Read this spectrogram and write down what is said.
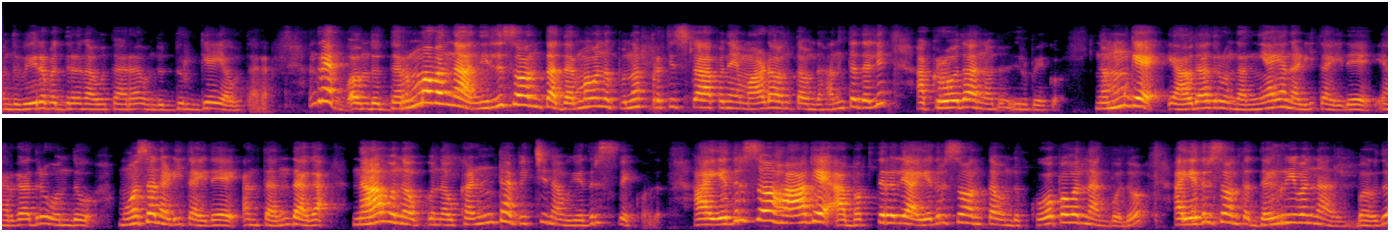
ಒಂದು ವೀರಭದ್ರನ ಅವತಾರ, ಒಂದು ದುರ್ಗೆಯ ಅವತಾರ. ಅಂದ್ರೆ ಒಂದು ಧರ್ಮವನ್ನ ನಿಲ್ಲಿಸೋ ಅಂತ, ಧರ್ಮವನ್ನು ಪುನಃ ಪ್ರತಿಷ್ಠಾಪನೆ ಮಾಡೋ ಅಂತ ಒಂದು ಹಂತದಲ್ಲಿ ಆ ಕ್ರೋಧ ಅನ್ನೋದು ಇರಬೇಕು. ನಮಗೆ ಯಾವುದಾದ್ರೂ ಒಂದು ಅನ್ಯಾಯ ನಡೀತಾ ಇದೆ, ಯಾರಿಗಾದ್ರೂ ಒಂದು ಮೋಸ ನಡೀತಾ ಇದೆ ಅಂತ ಅಂದಾಗ ನಾವು ನಾವು ನಾವು ಕಂಠ ಬಿಚ್ಚಿ ನಾವು ಎದುರಿಸ್ಬೇಕು ಅದು. ಆ ಎದುರಿಸೋ ಹಾಗೆ ಆ ಭಕ್ತರಲ್ಲಿ ಆ ಎದುರಿಸೋ ಅಂತ ಒಂದು ಕೋಪವನ್ನಾಗ್ಬೋದು, ಆ ಎದುರಿಸೋ ಅಂತ ಧೈರ್ಯವನ್ನಾಗ್ಬೋದು,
